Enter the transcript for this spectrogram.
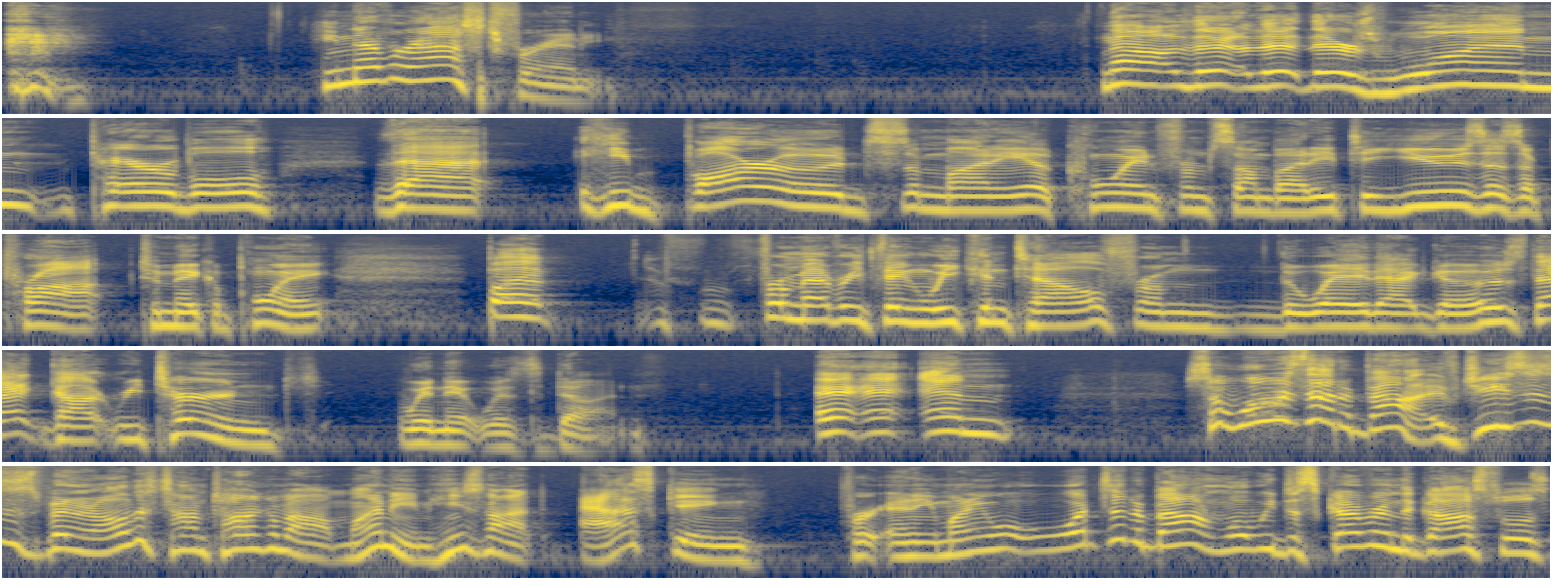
he never asked for any. Now, there, there, there's one parable that he borrowed some money, a coin from somebody, to use as a prop to make a point. But from everything we can tell from the way that goes, that got returned when it was done. And, and, so, what was that about? If Jesus is spending all this time talking about money and he's not asking for any money, what's it about? And what we discover in the Gospels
